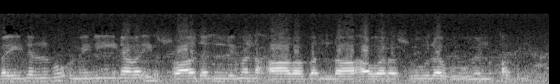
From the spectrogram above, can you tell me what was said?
بين المؤمنين وإرصادا لمن حارب الله ورسوله من قبل۔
